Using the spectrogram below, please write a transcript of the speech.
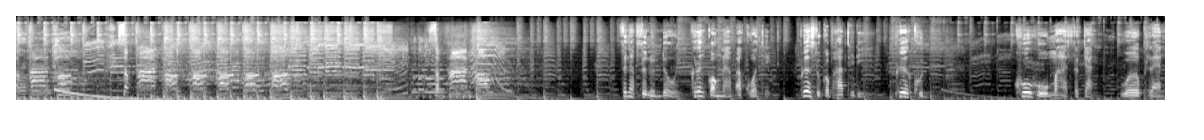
สภาทอกสภาทอกทอกทอกทอกทอกสภาทอกสนับสนุนโดยเครื่องกรองน้ำอควาเทคเพื่อสุขภาพที่ดี เพื่อคุณ คู่หูมหัศจรรย์เวอร์แพลน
